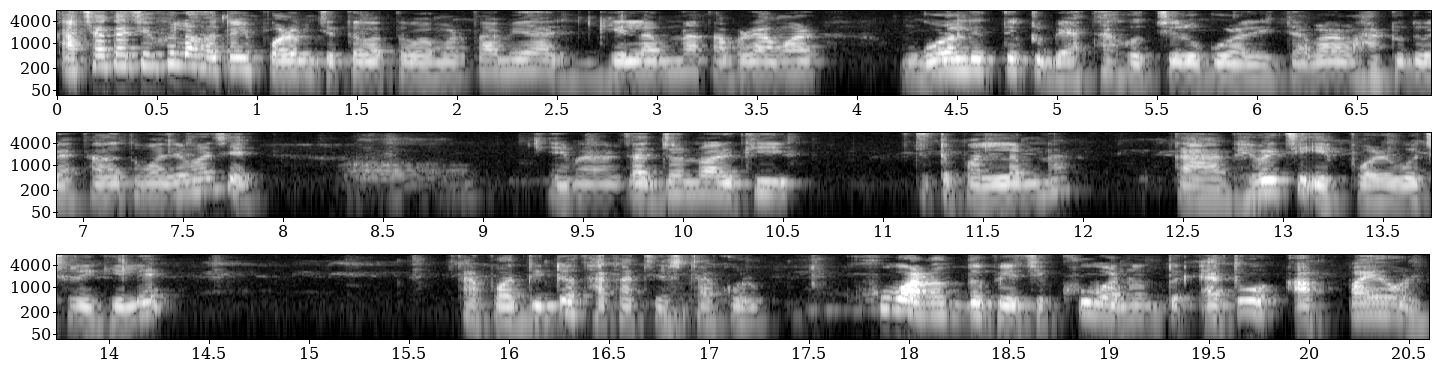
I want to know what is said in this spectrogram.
কাছাকাছি হলে হয়তো আমি পরে যেতে পারতাম আমার। তো আমি আর গেলাম না। তারপরে আমার গোড়ালিতে একটু ব্যথা হচ্ছিল গোড়ালিটা আবার হাঁটুতে ব্যথা হতো মাঝে মাঝে। এবার যার জন্য আর কি যেতে পারলাম না। তা ভেবেছি এর পরের বছরে গেলে তারপর দিনটাও থাকার চেষ্টা করব। খুব আনন্দ পেয়েছি। খুব আনন্দ। এত আপ্যায়ন।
